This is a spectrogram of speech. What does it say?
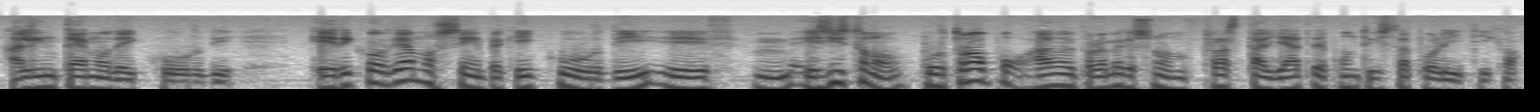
all'interno dei curdi. E ricordiamo sempre che i curdi eh, mh, esistono, purtroppo hanno il problema che sono frastagliati dal punto di vista politico,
